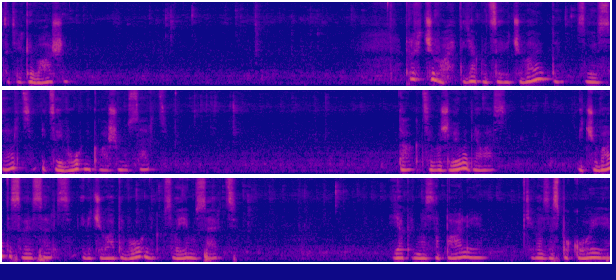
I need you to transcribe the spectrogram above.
Це тільки ваше. Провідчувайте, як ви це відчуваєте, своє серце і цей вогник в вашому серці. Так, це важливо для вас. Відчувати своє серце і відчувати вогник в своєму серці. Як він вас запалює, чи вас заспокоює,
